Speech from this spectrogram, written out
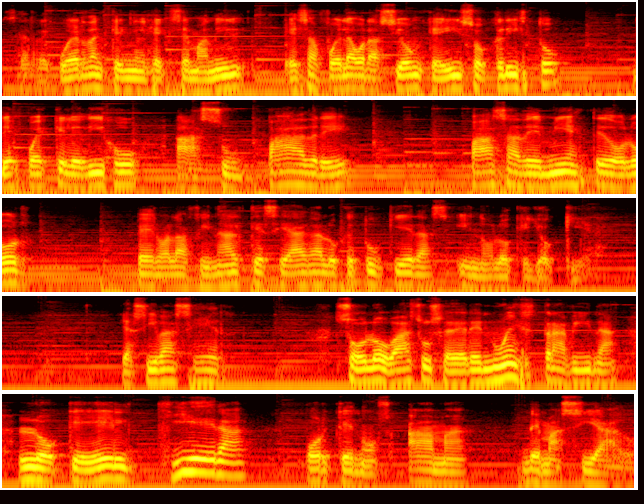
Se recuerdan que en el Hexemaní esa fue la oración que hizo Cristo después que le dijo a su Padre, pasa de mí este dolor, pero a la final que se haga lo que tú quieras y no lo que yo quiera. Y así va a ser. Solo va a suceder en nuestra vida lo que Él quiera porque nos ama demasiado.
